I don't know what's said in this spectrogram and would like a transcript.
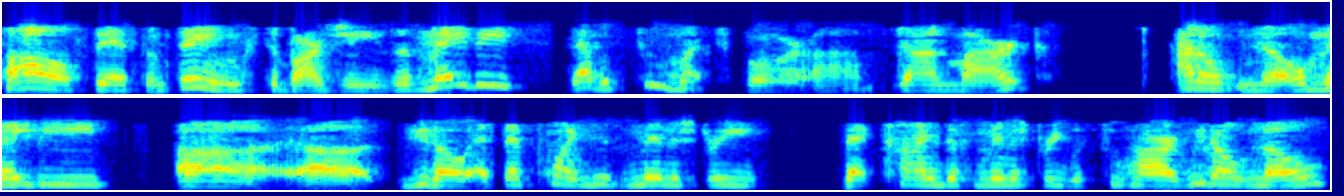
Paul said some things to Bar Jesus. Maybe that was too much for uh, John Mark. I don't know. Maybe uh, uh, you know at that point in his ministry, that kind of ministry was too hard. We don't know.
